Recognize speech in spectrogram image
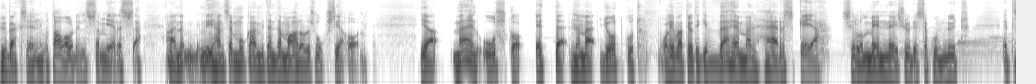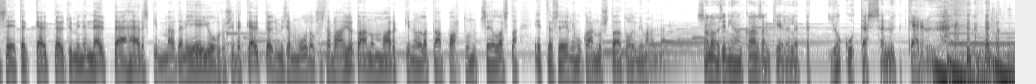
hyväkseen niin kuin taloudellisessa mielessä. Aina ihan sen mukaan, mitä niitä mahdollisuuksia on. Ja mä en usko, että nämä jotkut olivat jotenkin vähemmän härskejä silloin menneisyydessä kuin nyt – että se, että käyttäytyminen näyttää härskimmältä, niin ei johdu siitä käyttäytymisen muutoksesta, vaan jotain on markkinoilla tapahtunut sellaista, että se niin kuin kannustaa toimimaan näin. Sanoisin ihan kansankielellä, että joku tässä nyt käryy.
